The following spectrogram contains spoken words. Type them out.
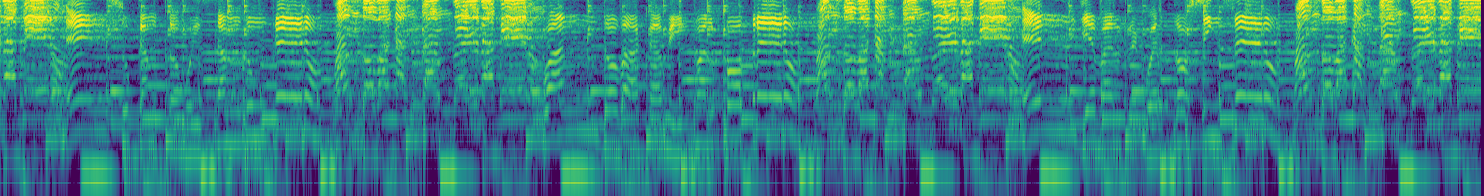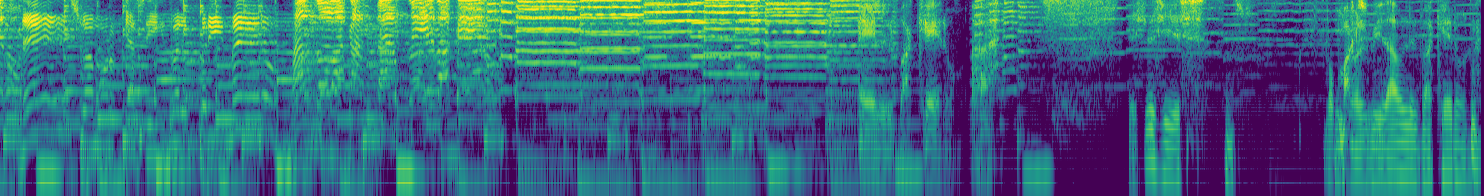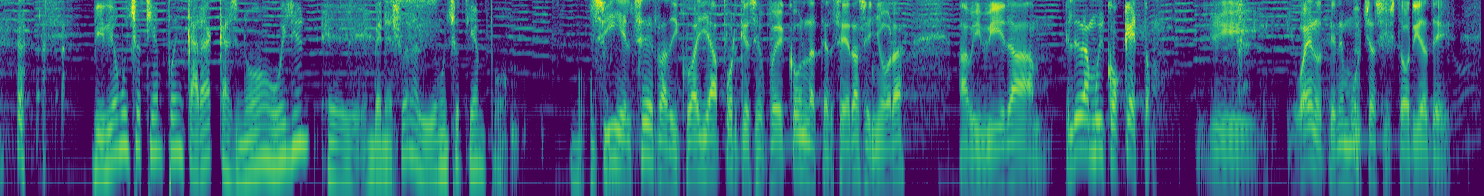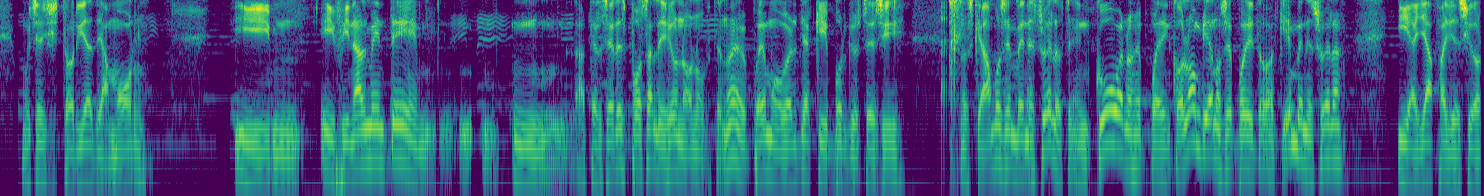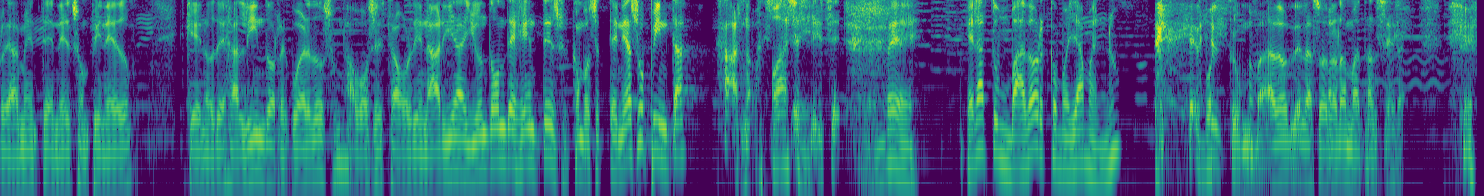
sincero cuando va cantando el vaquero, de su amor que ha sido el primero. cuando va cantando el vaquero. El vaquero. Ah, ese sí es Lo inolvidable el vaquero. ¿no? vivió mucho tiempo en Caracas, ¿no, William? Eh, en Venezuela vivió mucho tiempo. Sí, él se radicó allá porque se fue con la tercera señora a vivir a... Él era muy coqueto y, y bueno, tiene muchas historias de, muchas historias de amor. Y, y finalmente mm, mm, la tercera esposa le dijo, no, no, usted no se puede mover de aquí porque usted sí, nos quedamos en Venezuela, en Cuba no se puede, en Colombia no se puede, todo aquí en Venezuela. Y allá falleció realmente Nelson Pinedo, que nos deja lindos recuerdos, una voz extraordinaria y un don de gentes, como se- tenía su pinta. Ah, no, Ah, sí. era tumbador, como llaman, ¿no? era el tumbador de la Sonora Matancera.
